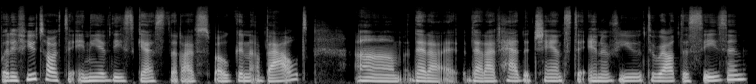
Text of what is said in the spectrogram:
But if you talk to any of these guests that I've spoken about, um, that I that I've had the chance to interview throughout the season,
